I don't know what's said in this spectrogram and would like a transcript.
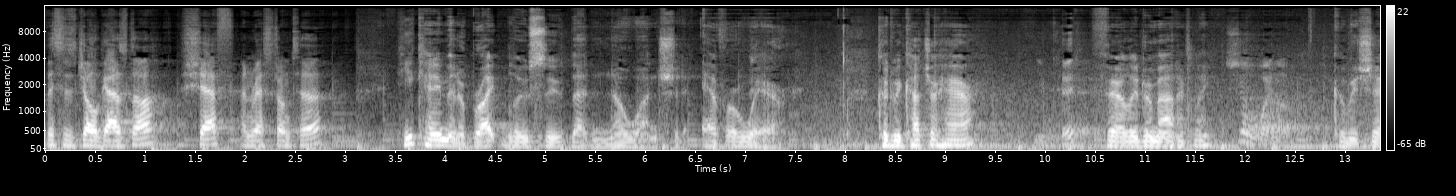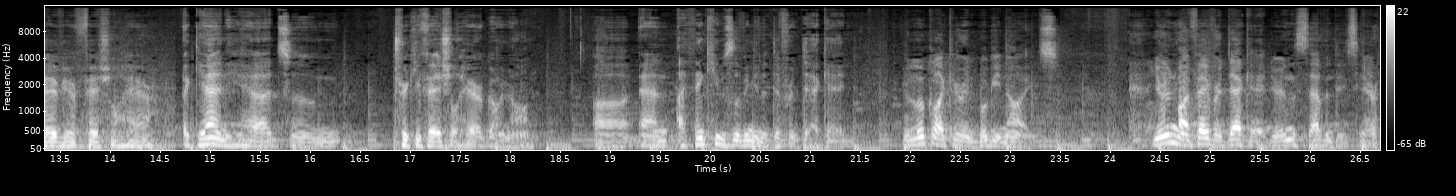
This is Joel Gazdar, chef and restaurateur. He came in a bright blue suit that no one should ever wear. Could we cut your hair? You could? Fairly dramatically. Sure, why not? Could we shave your facial hair? Again, he had some tricky facial hair going on. Uh, and I think he was living in a different decade. You look like you're in Boogie Nights. You're in my favorite decade. You're in the 70s here.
